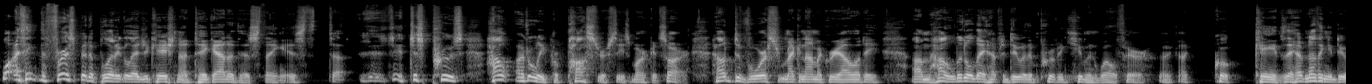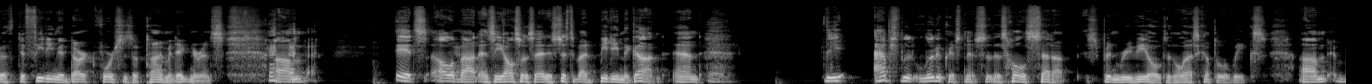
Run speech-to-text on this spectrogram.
Well, I think the first bit of political education I'd take out of this thing is to, it just proves how utterly preposterous these markets are, how divorced from economic reality, um, how little they have to do with improving human welfare. I, I, quote Keynes: "They have nothing to do with defeating the dark forces of time and ignorance." Um, it's all about, as he also said, it's just about beating the gun. And the absolute ludicrousness of this whole setup has been revealed in the last couple of weeks. Um,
